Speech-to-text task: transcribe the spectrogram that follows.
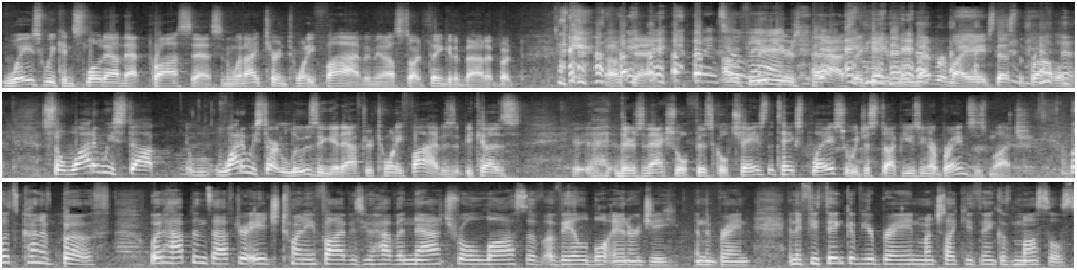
ways we can slow down that process. And when I turn 25, I mean, I'll start thinking about it, but okay. but until I'm a few then. years past. I can't even remember my age. That's the problem. So why do we stop? Why do we start losing it after 25? Is it because uh, there's an actual physical change that takes place, or we just stop using our brains as much? Well, it's kind of both. What happens after age 25 is you have a natural loss of available energy in the brain. And if you think of your brain much like you think of muscles,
